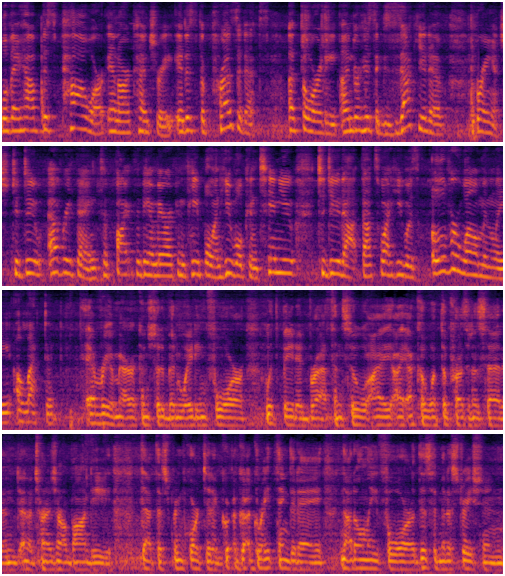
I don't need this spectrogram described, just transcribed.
will they have this power in our country. It is the president's authority under his executive branch to do everything to fight for the American people, and he will continue to do that. That's why he was overwhelmingly elected. every American should have been waiting for with bated breath. And so I, I echo what the president said and, and Attorney General Bondi that the Supreme Court did a, gr- a great thing today, not only for this administration,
